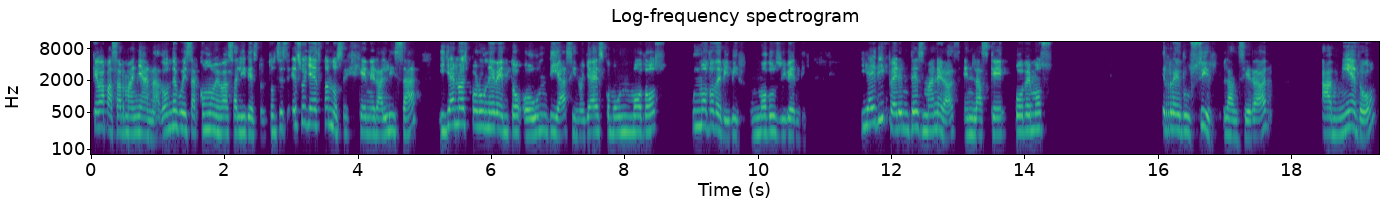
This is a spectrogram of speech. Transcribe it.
qué va a pasar mañana, dónde voy a estar, cómo me va a salir esto. Entonces, eso ya es cuando se generaliza y ya no es por un evento o un día, sino ya es como un modus, un modo de vivir, un modus vivendi. Y hay diferentes maneras en las que podemos reducir la ansiedad a miedo.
